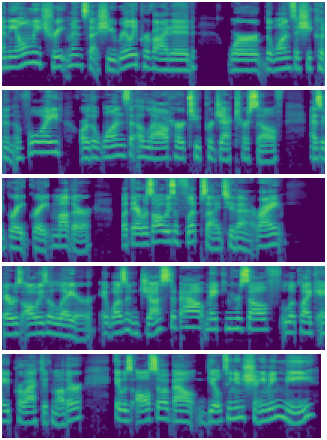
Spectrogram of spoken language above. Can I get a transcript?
and the only treatments that she really provided were the ones that she couldn't avoid or the ones that allowed her to project herself as a great, great mother. But there was always a flip side to that, right? There was always a layer. It wasn't just about making herself look like a proactive mother, it was also about guilting and shaming me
